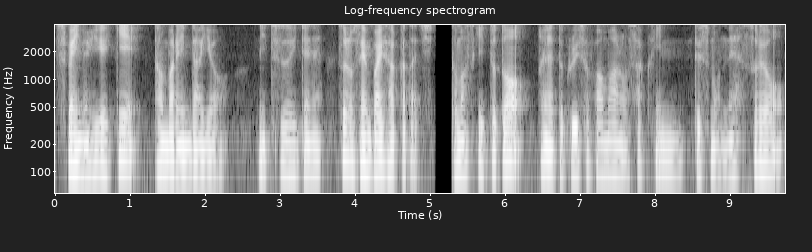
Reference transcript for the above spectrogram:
スペインの悲劇、タンバレイン大王に続いてね、それの先輩作家たち、トマス・キッドと、えっ、ー、と、クリストファー・マーロの作品ですもんね。それを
